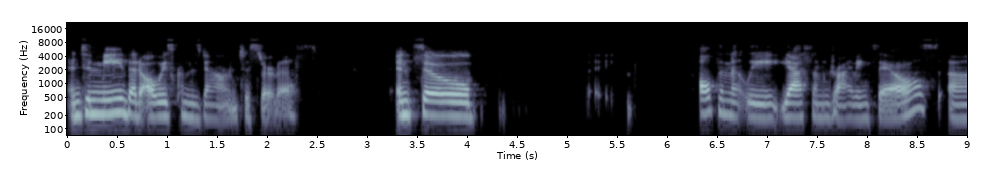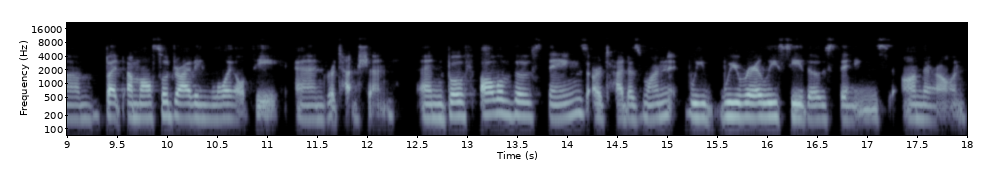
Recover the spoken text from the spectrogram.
And to me that always comes down to service. And so ultimately, yes, I'm driving sales, um, but I'm also driving loyalty and retention. And both all of those things are tied as one. We we rarely see those things on their own.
